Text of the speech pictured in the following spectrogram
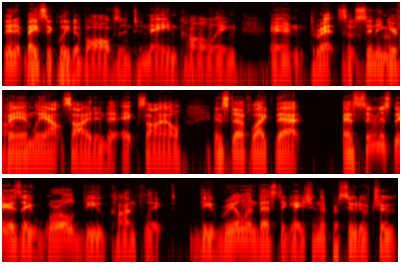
then it basically devolves into name calling and threats of sending your family outside into exile and stuff like that. As soon as there is a worldview conflict, the real investigation, the pursuit of truth,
